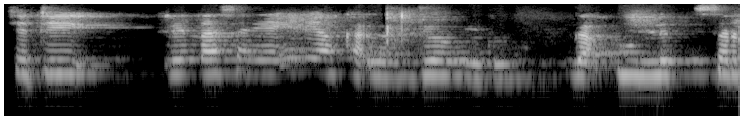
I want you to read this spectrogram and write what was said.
Jadi lintasannya ini agak lonjong gitu, nggak bulat ser.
